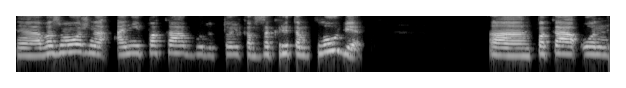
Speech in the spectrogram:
Э, возможно, они пока будут только в закрытом клубе, а, пока он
